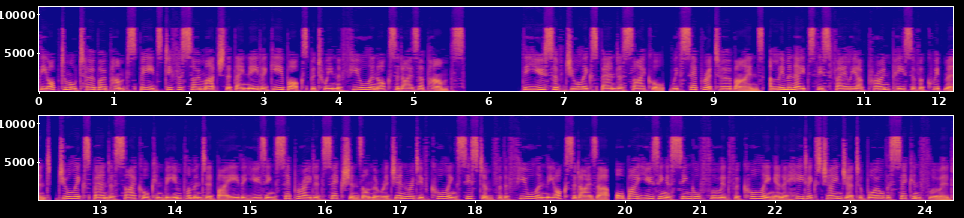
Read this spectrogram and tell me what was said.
the optimal turbopump speeds differ so much that they need a gearbox between the fuel and oxidizer pumps. The use of dual expander cycle, with separate turbines, eliminates this failure-prone piece of equipment. Dual expander cycle can be implemented by either using separated sections on the regenerative cooling system for the fuel and the oxidizer, or by using a single fluid for cooling and a heat exchanger to boil the second fluid.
